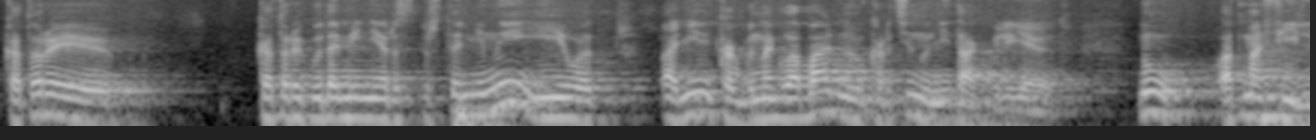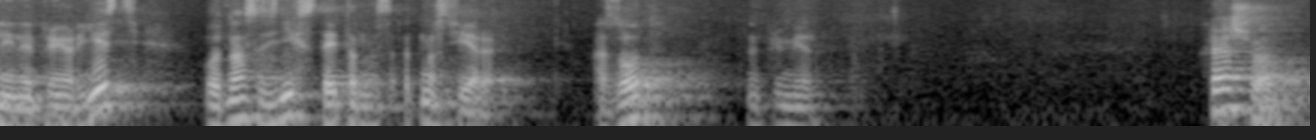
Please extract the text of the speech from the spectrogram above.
которые, которые куда менее распространены, и вот они как бы на глобальную картину не так влияют. Ну, атмофильные, например, есть. Вот у нас из них состоит атмосфера. Азот, например. Хорошо.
